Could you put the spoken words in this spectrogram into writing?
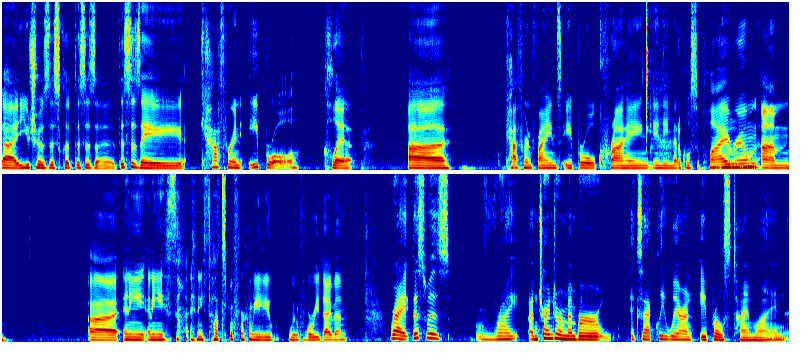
Uh you chose this clip. This is a this is a Catherine April clip. Uh Catherine finds April crying in a medical supply room. Um uh any any th- any thoughts before we before we dive in? Right. This was right. I'm trying to remember exactly where on April's timeline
